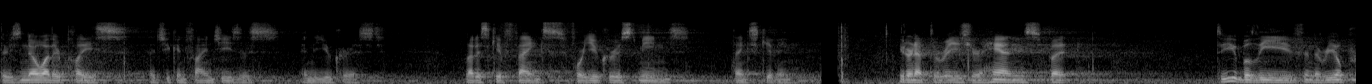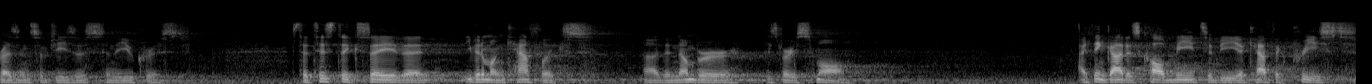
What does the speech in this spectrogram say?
there's no other place that you can find Jesus in the Eucharist. Let us give thanks, for Eucharist means thanksgiving. You don't have to raise your hands, but do you believe in the real presence of Jesus in the Eucharist? Statistics say that even among Catholics, uh, the number is very small. I think God has called me to be a Catholic priest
